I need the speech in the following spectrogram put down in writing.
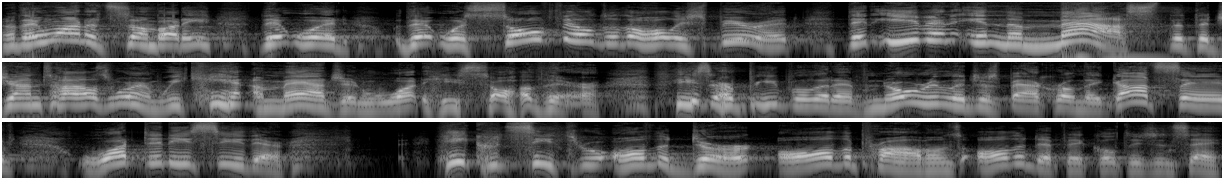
No, they wanted somebody that would that was so filled with the Holy Spirit that even in the mess that the Gentiles were in, we can't imagine what he saw there. These are people that have no religious background. They got saved. What did he see there? He could see through all the dirt, all the problems, all the difficulties, and say,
